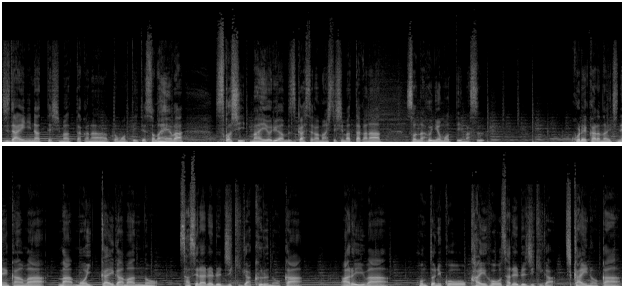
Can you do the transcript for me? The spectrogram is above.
時代になってしまったかなと思っていてその辺は少し前よりは難しさが増してしまったかなそんなふうに思っています。これからの1年間はまあもう一回我慢のさせられる時期が来るのかあるいは本当にこう解放される時期が近いのか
